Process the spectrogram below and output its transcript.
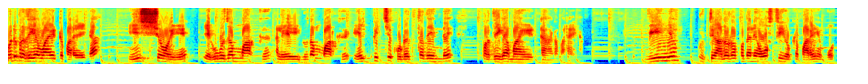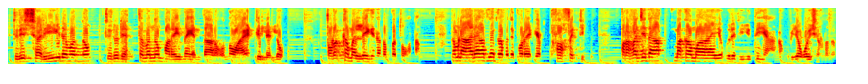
ഒരു പ്രതീകമായിട്ട് പറയുക ഈശോയെ യഹൂദന്മാർക്ക് അല്ലെങ്കിൽ യഹൂദന്മാർക്ക് ഏൽപ്പിച്ചു കൊടുത്തതിന്റെ പ്രതീകമായിട്ടാണ് പറയുക. വീഞ്ഞും അതോടൊപ്പം തന്നെ ഓസ്തിയും ഒക്കെ പറയുമ്പോൾ തിരുശരീരമെന്നും തിരു രക്തമെന്നും പറയുന്ന എന്താണ്? ഒന്നും ആയിട്ടില്ലല്ലോ. തുടക്കമല്ലേ എന്ന് നമുക്ക് തോന്നാം. നമ്മുടെ ആരാധനക്രമത്തെ പുറകെ പ്രൊഫറ്റിക് പ്രവചനാത്മകമായ ഒരു രീതിയാണ് ഉപയോഗിച്ചിട്ടുള്ളത്.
